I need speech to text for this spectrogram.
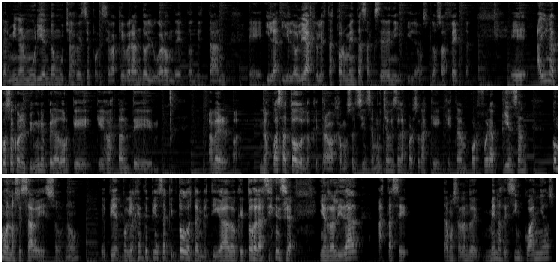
terminan muriendo muchas veces porque se va quebrando el lugar donde, donde están eh, y, el oleaje o estas tormentas acceden y, los, afectan. Eh, hay una cosa con el pingüino emperador que, que, es bastante... A ver, nos pasa a todos los que trabajamos en ciencia. Muchas veces las personas que, que están por fuera piensan, ¿cómo no se sabe eso? ¿no? Eh, porque la gente piensa que todo está investigado, que toda la ciencia, y en realidad hasta hace, estamos hablando de menos de cinco años,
